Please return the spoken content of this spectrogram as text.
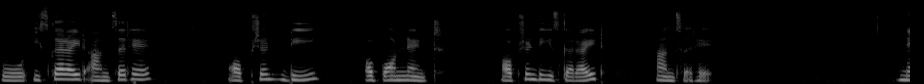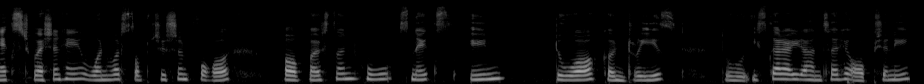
तो इसका राइट आंसर है। Option D opponent option D इसका राइट आंसर है। नेक्स्ट क्वेश्चन है one word substitution for a person who sneaks into a countries तो इसका राइट आंसर है option A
